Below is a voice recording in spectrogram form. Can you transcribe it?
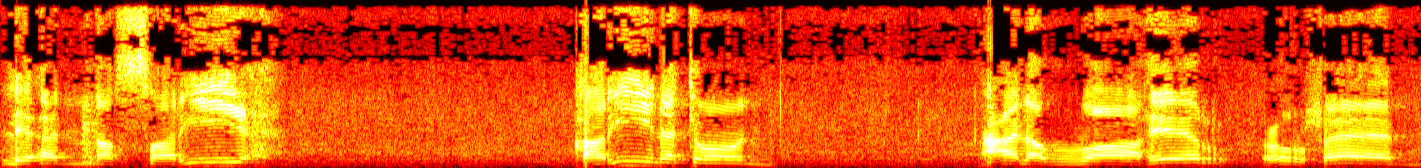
لأن الصريح قرينة على الظاهر عرفان.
